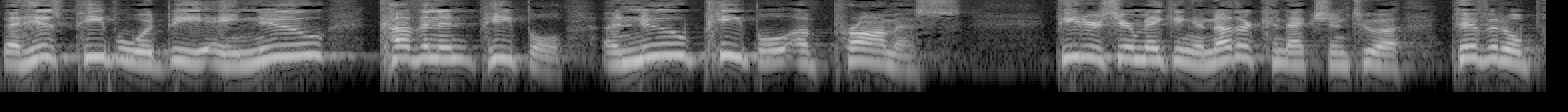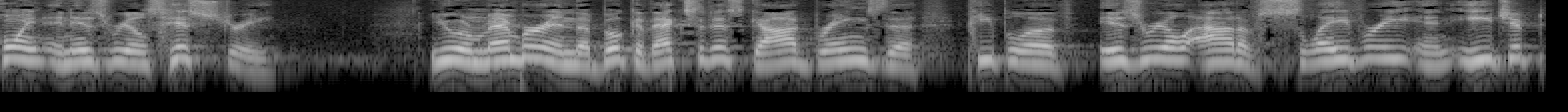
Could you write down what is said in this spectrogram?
that his people would be a new covenant people, a new people of promise. Peter's here making another connection to a pivotal point in Israel's history. You remember in the book of Exodus, God brings the people of Israel out of slavery in Egypt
